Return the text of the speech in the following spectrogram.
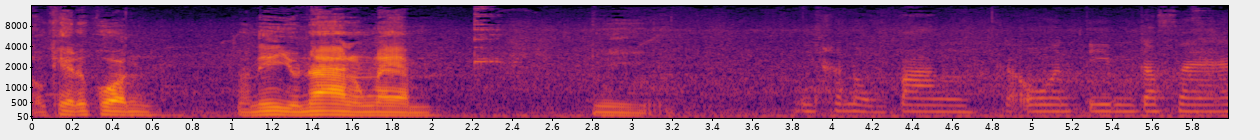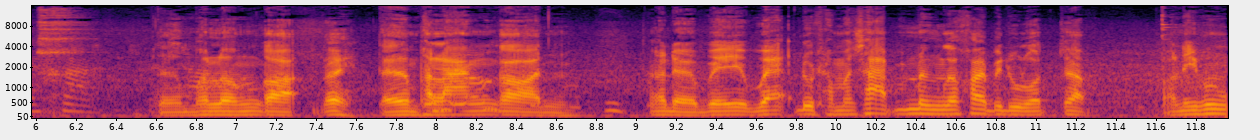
โอเคทุกคนตอนนี้อยู่หน้าโรงแรม นี่ มีขนมปังกับโอวันตินกาแฟค่ะเติมพลังก่อนเอ้ยเติมพลังก่อนแล้วเดี๋ยวไปแวะดูธรรมชาติแป๊บนึงแล้วค่อยไปดูรถครับ ตอนนี้เพิ่ง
